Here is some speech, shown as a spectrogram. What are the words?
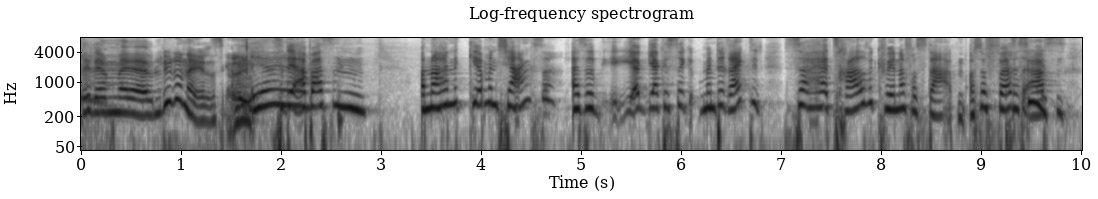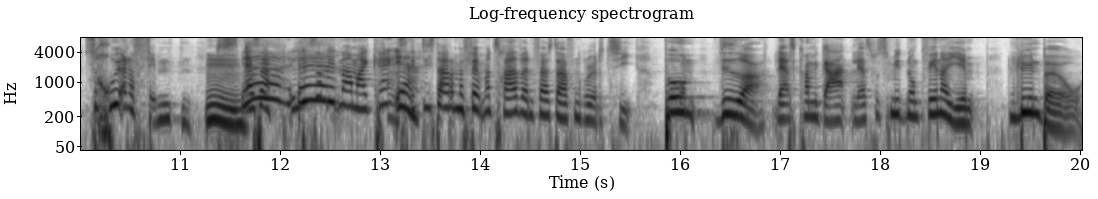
Det er dem, øh, lytterne elsker. Ja, Så det ja. er bare sådan... Og når han ikke giver dem en chance, altså, jeg, jeg kan sikkert, men det er rigtigt, så have 30 kvinder fra starten, og så første Præcis. aften, så ryger der 15. Mm. Altså, Ja, ja, ligesom ja. i den amerikanske, Ja. de starter med 35, og den første aften ryger der 10. Bum, videre. Lad os komme i gang. Lad os få smidt nogle kvinder hjem. Lynbørge.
